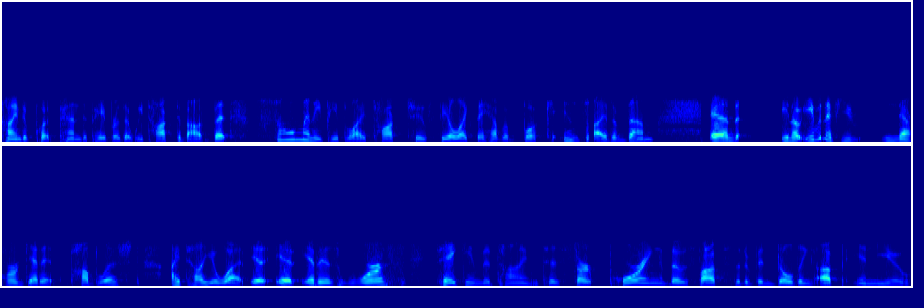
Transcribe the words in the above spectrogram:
kind of put pen to paper that we talked about but so many people i talk to feel like they have a book inside of them. And you know even if you never get it published i tell you what it it, it is worth taking the time to start pouring those thoughts that have been building up in you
